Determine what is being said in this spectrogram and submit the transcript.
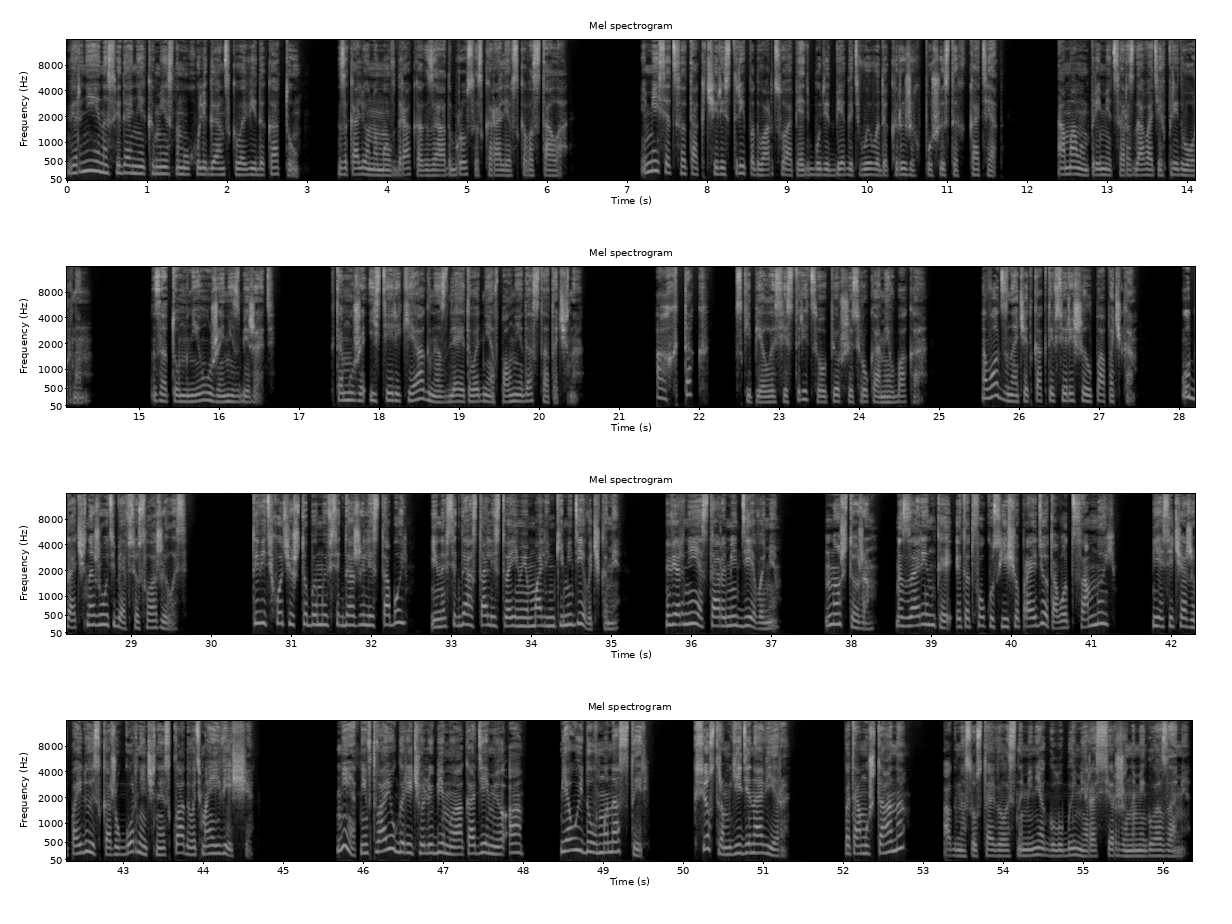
Вернее, на свидание к местному хулиганского вида коту, закаленному в драках за отбросы с королевского стола. И месяца так через три по дворцу опять будет бегать выводок рыжих пушистых котят, а мама примется раздавать их придворным. Зато мне уже не сбежать. К тому же истерики Агнес для этого дня вполне достаточно. «Ах, так?» — вскипела сестрица, упершись руками в бока. «Вот, значит, как ты все решил, папочка. Удачно же у тебя все сложилось. Ты ведь хочешь, чтобы мы всегда жили с тобой и навсегда остались твоими маленькими девочками?» Вернее, старыми девами. Ну что же, с Заринкой этот фокус еще пройдет, а вот со мной... Я сейчас же пойду и скажу горничной складывать мои вещи. Нет, не в твою горячо любимую академию, а я уйду в монастырь. К сестрам единоверы. Потому что она... Агнес уставилась на меня голубыми рассерженными глазами.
